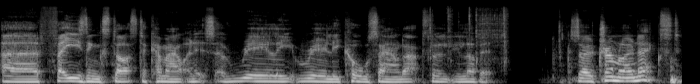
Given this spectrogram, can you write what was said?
uh, phasing starts to come out and it's a really, really cool sound. I absolutely love it. So tremolo next.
